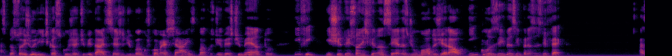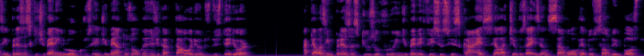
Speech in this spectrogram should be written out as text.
as pessoas jurídicas cuja atividade seja de bancos comerciais, bancos de investimento, enfim, instituições financeiras de um modo geral, inclusive as empresas de factoring. As empresas que tiverem lucros, rendimentos ou ganhos de capital oriundos do exterior, aquelas empresas que usufruem de benefícios fiscais relativos à isenção ou redução do imposto,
